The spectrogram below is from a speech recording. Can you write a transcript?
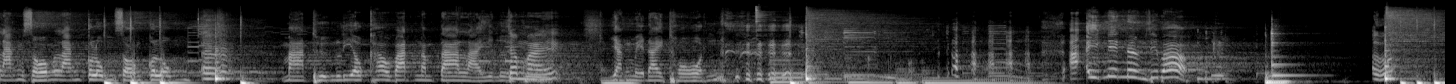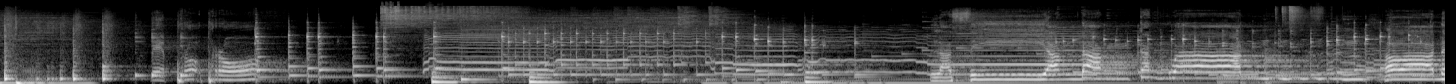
หลังสองหลังกลมสองกลม เออ มาถึงเลี้ยวเข้าวัดน้ำตาไหลเลยทำไมยังไม่ได้ถอน อะอีกนิดหนึ่งสิพ่อเออแบบเพราะเพราะ ละเสียงดังกังวานอาแน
